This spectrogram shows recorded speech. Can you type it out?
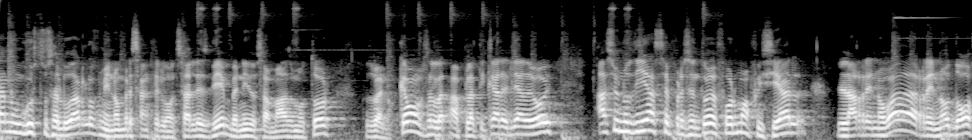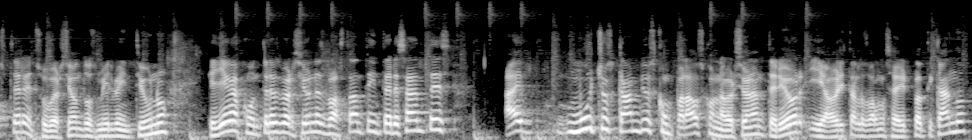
Un gusto saludarlos. Mi nombre es Ángel González. Bienvenidos a Más Motor. Pues bueno, ¿qué vamos a platicar el día de hoy? Hace unos días se presentó de forma oficial la renovada Renault Duster en su versión 2021, que llega con tres versiones bastante interesantes. Hay muchos cambios comparados con la versión anterior y ahorita los vamos a ir platicando,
